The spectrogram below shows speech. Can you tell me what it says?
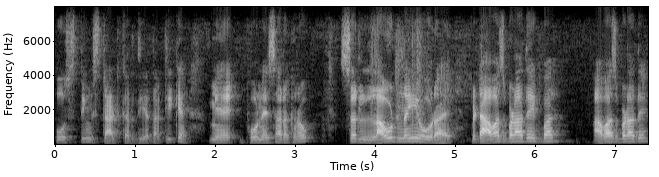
पोस्टिंग स्टार्ट कर दिया था, ठीक है? मैं फ़ोन ऐसा रख रहा हूँ। सर लाउड नहीं हो रहा है। बेटा, आवाज़ बढ़ा दे एक बार। आवाज़ बढ़ा दे।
